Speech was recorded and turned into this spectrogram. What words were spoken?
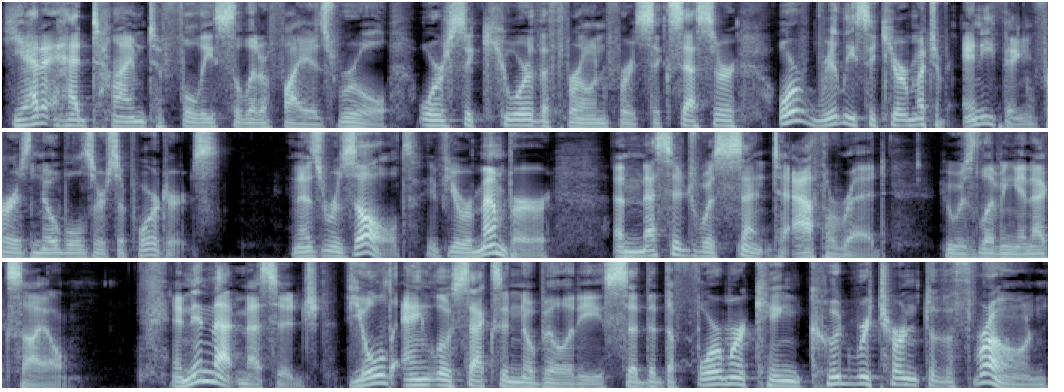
he hadn't had time to fully solidify his rule, or secure the throne for his successor, or really secure much of anything for his nobles or supporters. And as a result, if you remember, a message was sent to Athelred, who was living in exile. And in that message, the old Anglo Saxon nobility said that the former king could return to the throne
